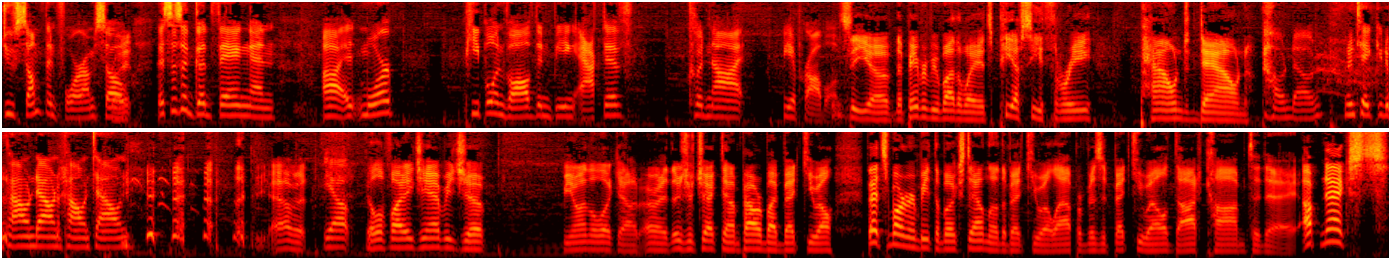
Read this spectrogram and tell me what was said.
do something for them. So Right. this is a good thing, and uh, more people involved in being active could not be a problem. the uh, the pay per view, by the way, it's PFC three, pound down. Pound down. I'm gonna take you to Pound Down to Pound Town. You have it. Yep. Pillow Fighting Championship. Be on the lookout. All right, there's your check down powered by BetQL. Bet smarter and beat the books. Download the BetQL app or visit BetQL.com today. Up next,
